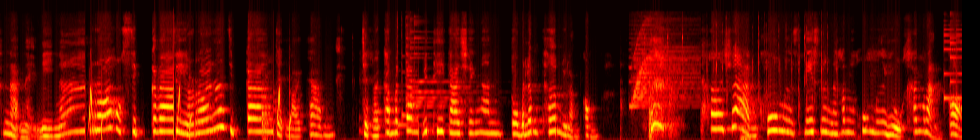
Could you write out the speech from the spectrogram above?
ขนาดไหนดีนะร้อยหกสิบกรัมสี่ร้อยห้าสิบกรัมเจ็ดร้อยกรัมเจ็ดร้อยกรัมละกันวิธีการใช้งานตัวเบลเริ่มเทิมอยู่หลังกล่อง เธอช่วยอ่านคู่มือสักนิดนึงนะเขามีคู่มืออยู่ข้างหลังกล่อง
